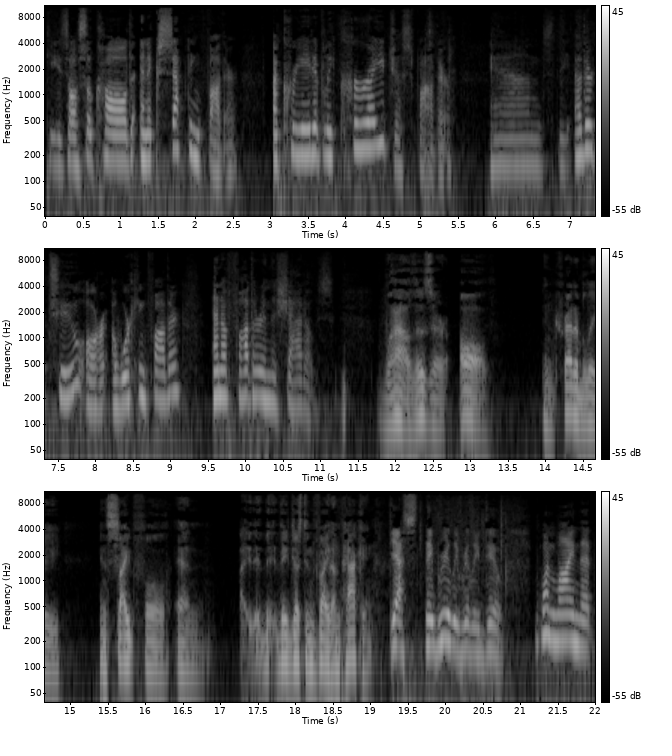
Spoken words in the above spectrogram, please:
He's also called an accepting father, a creatively courageous father. And the other two are a working father and a father in the shadows. Wow, those are all incredibly insightful and uh, they they just invite unpacking. Yes, they really, really do. One line that,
